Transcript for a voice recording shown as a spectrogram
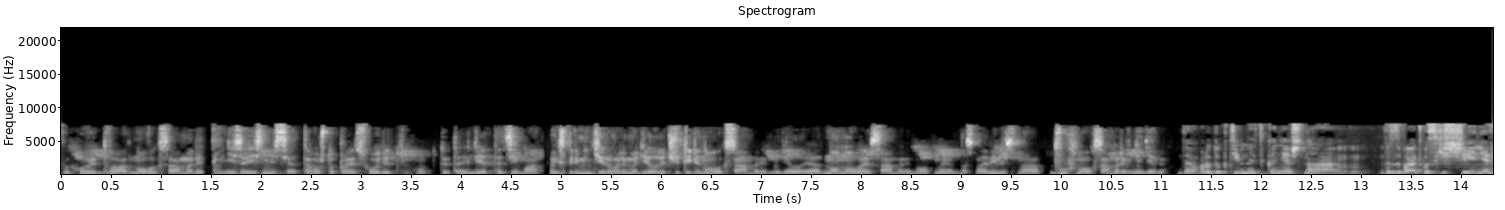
выходит два новых саммари, вне зависимости от того, что происходит. Вот это лето, зима. Мы экспериментировали, мы делали четыре новых саммари, мы делали одно новое саммари, но вот мы остановились на двух новых саммари в неделю. Да, продуктивность, конечно, вызывает восхищение.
